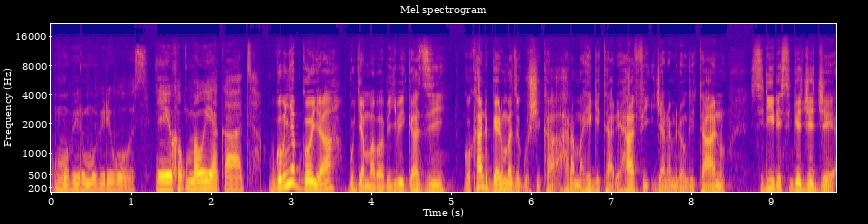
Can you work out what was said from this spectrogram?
umubiri umubiri wose kaguma ukaguma wiyagaza ubwo bunyabwoya burya amababi y'ibigazi ngo kandi bwari bumaze gushika ahari amahegitari hafi ijana mirongo itanu sirire sigejeje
